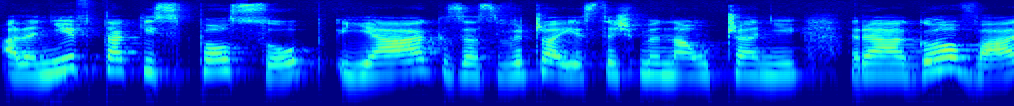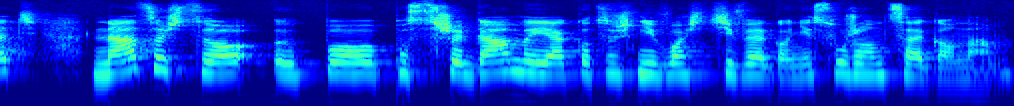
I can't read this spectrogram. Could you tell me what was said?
ale nie w taki sposób, jak zazwyczaj jesteśmy nauczeni reagować na coś, co y, po, postrzegamy jako coś niewłaściwego, niesłużącego nam.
